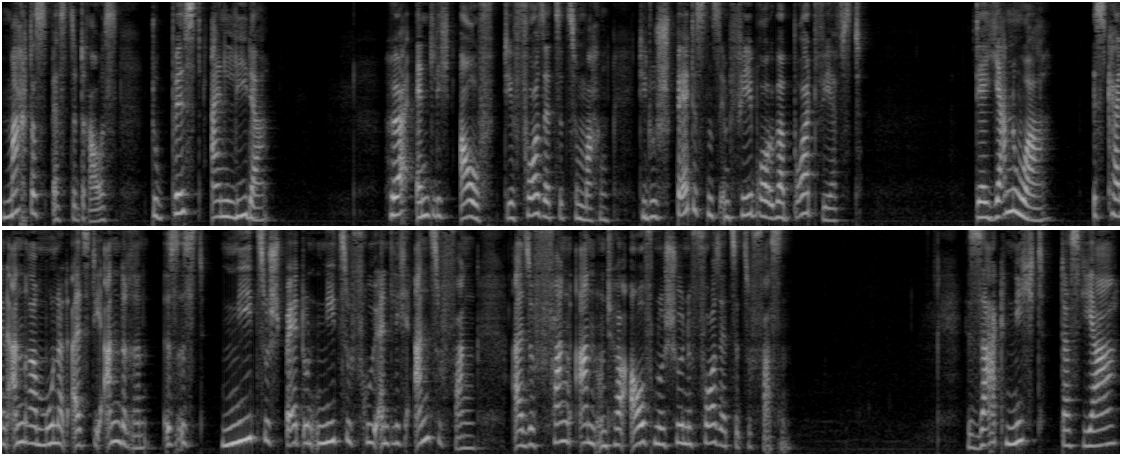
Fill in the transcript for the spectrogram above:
Mach das Beste draus. Du bist ein Leader. Hör endlich auf, dir Vorsätze zu machen, die du spätestens im Februar über Bord wirfst. Der Januar ist kein anderer Monat als die anderen. Es ist nie zu spät und nie zu früh endlich anzufangen. Also fang an und hör auf, nur schöne Vorsätze zu fassen. Sag nicht, das Jahr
